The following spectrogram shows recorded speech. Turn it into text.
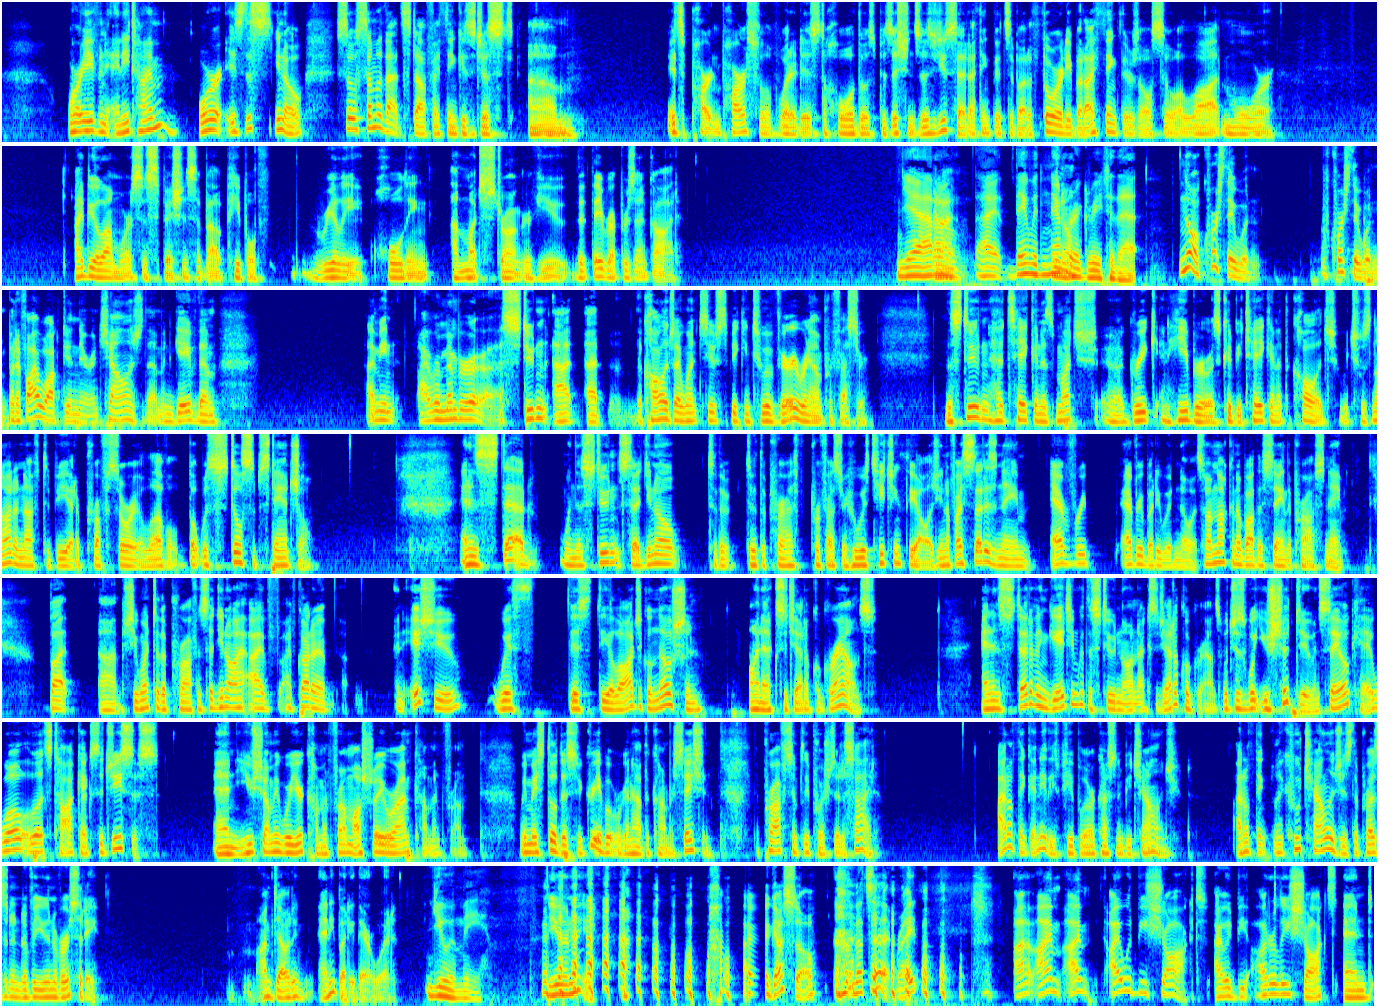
or even anytime? Or is this, you know? So some of that stuff I think is just um, it's part and parcel of what it is to hold those positions. As you said, I think it's about authority, but I think there's also a lot more. I'd be a lot more suspicious about people really holding a much stronger view that they represent God. Yeah, I don't. I, I, they would never you know, agree to that. No, of course they wouldn't. Of course they wouldn't. But if I walked in there and challenged them and gave them, I mean, I remember a student at at the college I went to speaking to a very renowned professor. The student had taken as much uh, Greek and Hebrew as could be taken at the college, which was not enough to be at a professorial level, but was still substantial. And instead, when the student said, "You know, to the to the professor who was teaching theology. And if I said his name, every everybody would know it. So I'm not going to bother saying the prof's name. But um, she went to the prof and said, "You know, I, I've I've got a an issue with this theological notion on exegetical grounds." And instead of engaging with the student on exegetical grounds, which is what you should do, and say, "Okay, well, let's talk exegesis." and you show me where you're coming from. I'll show you where I'm coming from. We may still disagree, but we're going to have the conversation. The prof simply pushed it aside. I don't think any of these people are accustomed to be challenged. I don't think like who challenges the president of a university. I'm doubting anybody there would. You and me. You and me. I, I guess so. That's it, right? I, I'm I'm I would be shocked. I would be utterly shocked and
